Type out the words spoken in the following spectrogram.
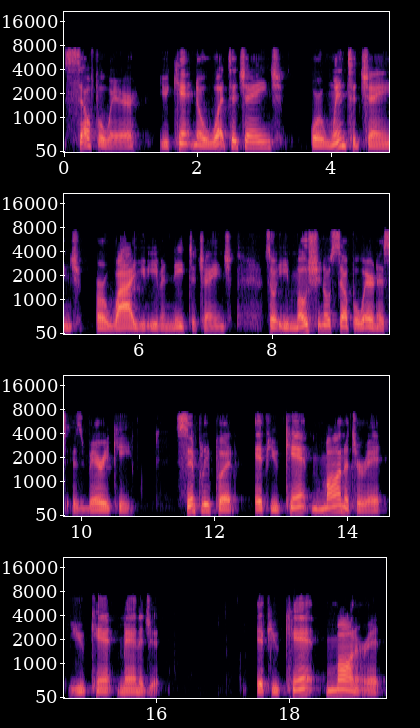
self aware, you can't know what to change or when to change or why you even need to change. So, emotional self awareness is very key. Simply put, if you can't monitor it, you can't manage it. If you can't monitor it,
